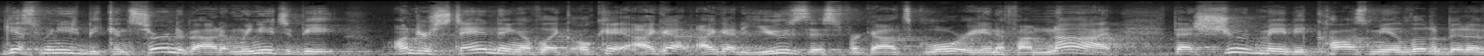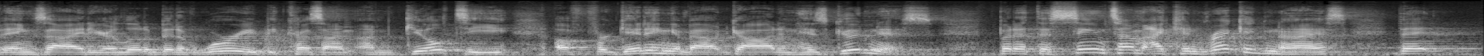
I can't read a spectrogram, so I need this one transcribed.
yes, we need to be concerned about it. And we need to be understanding of like, okay, I got I got to use this for God's glory. And if I'm not, that should maybe cause me a little bit of anxiety or a little bit of worry because I'm, I'm guilty of forgetting about God and His goodness. But at the same time, I can recognize that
